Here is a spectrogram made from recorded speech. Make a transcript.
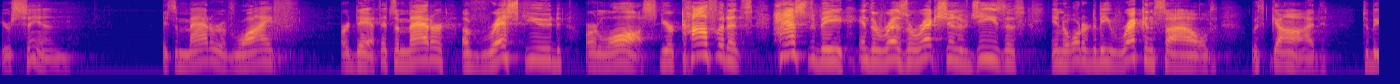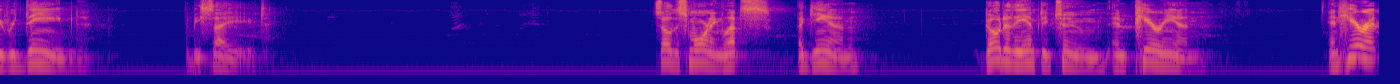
your sin. It's a matter of life or death. It's a matter of rescued or lost. Your confidence has to be in the resurrection of Jesus in order to be reconciled with God, to be redeemed, to be saved. So this morning, let's again go to the empty tomb and peer in and hear it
